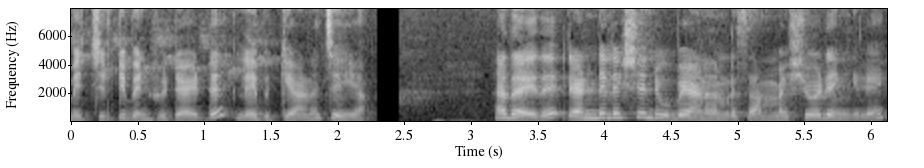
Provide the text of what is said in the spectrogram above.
മെച്യൂരിറ്റി ബെനിഫിറ്റായിട്ട് ലഭിക്കുകയാണ് ചെയ്യുക. അതായത് രണ്ട് ലക്ഷം രൂപയാണ് നമ്മുടെ സമ്മഷ്യോർഡ് എങ്കിൽ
